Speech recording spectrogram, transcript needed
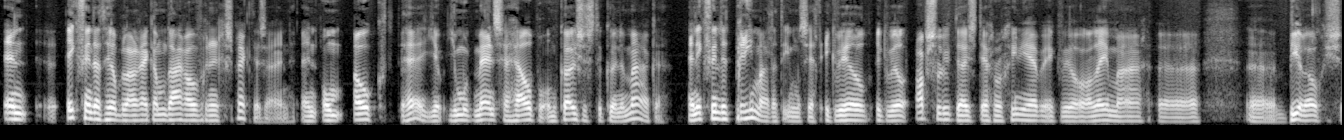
en eh, ik vind dat heel belangrijk om daarover in gesprek te zijn. En om ook, hè, je, je moet mensen helpen om keuzes te kunnen maken. En ik vind het prima dat iemand zegt: ik wil, ik wil absoluut deze technologie niet hebben. Ik wil alleen maar eh, eh, biologisch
